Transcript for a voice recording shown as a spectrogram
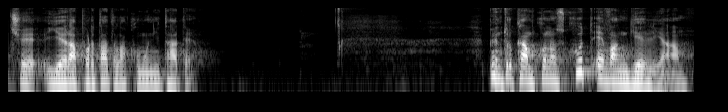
ce e raportată la comunitate. Pentru că am cunoscut Evanghelia,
